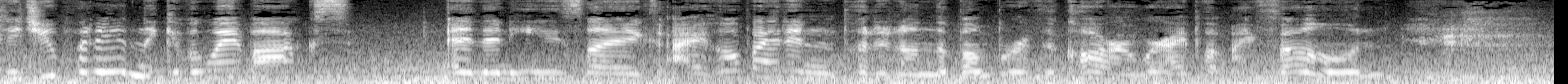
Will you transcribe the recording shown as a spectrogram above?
Did you put it in the giveaway box? And then he's like, I hope I didn't put it on the bumper of the car where I put my phone.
